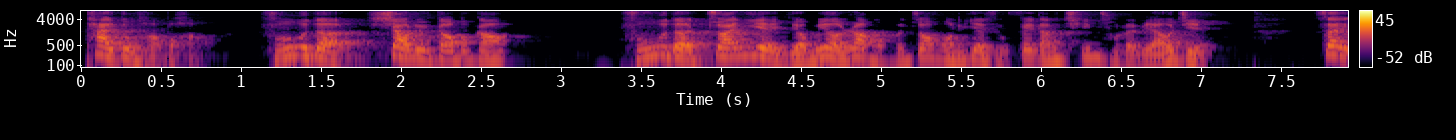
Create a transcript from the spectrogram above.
态度好不好，服务的效率高不高？服务的专业有没有让我们装潢的业主非常清楚的了解，在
